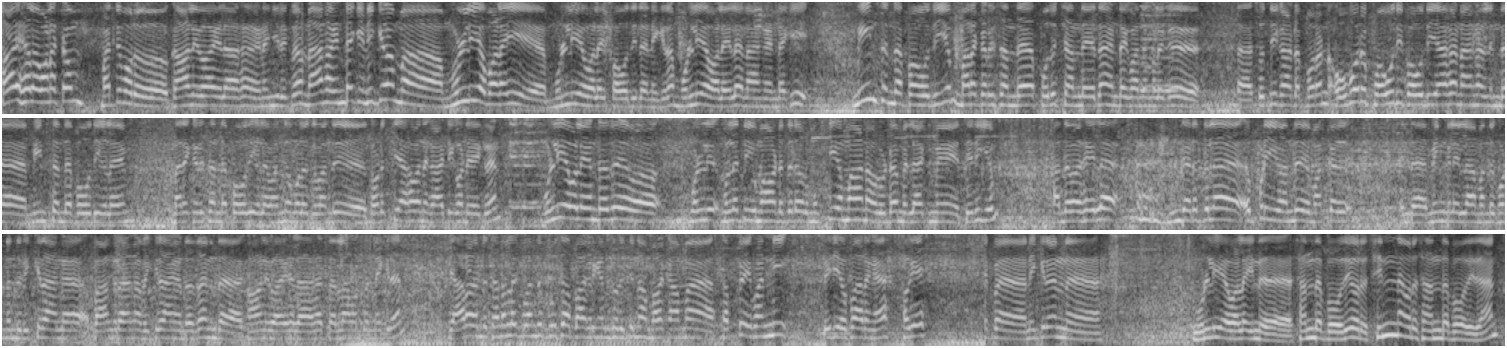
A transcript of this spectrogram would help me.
ஹாய் ஹலோ வணக்கம். மற்றும் ஒரு காலி வாயிலாக இணைஞ்சிருக்கிறோம். நாங்கள் இன்றைக்கு நிற்கிறோம் முள்ளிய வலை முள்ளிய வலை பகுதியில் நிற்கிறோம். முள்ளிய வலையில் நாங்கள் இன்றைக்கு மீன் சந்தை பகுதியும் மரக்கறி சந்தை பொது சந்தை தான் இன்றைக்கு வந்து உங்களுக்கு சுற்றி காட்ட போகிறோம் ஒவ்வொரு பகுதி பகுதியாக நாங்கள் இந்த மீன் சந்தை பகுதிகளையும் மரக்கறி சந்தை பகுதிகளை வந்து உங்களுக்கு வந்து தொடர்ச்சியாக வந்து காட்டிக் கொண்டு இருக்கிறேன் முள்ளியவலைன்றது முள்ளி முல்லைத்தீவு மாவட்டத்தில் ஒரு முக்கியமான ஒரு இடம் எல்லாருக்குமே தெரியும். அந்த வகையில் இந்த இடத்துல எப்படி வந்து மக்கள் இந்த மீன்கள் எல்லாம் வந்து கொண்டு வந்து விற்கிறாங்க வாங்குறாங்க விற்கிறாங்கன்றது தான் இந்த காணொலி வாயிலாக வந்து நினைக்கிறேன். யாரோ இந்த சேனலுக்கு வந்து புதுசாக பார்க்குறீங்கன்னு சொல்லிச்சுன்னா மறக்காமல் சப்ஸ்கிரைப் பண்ணி வீடியோ பாருங்கள் ஓகே இப்போ நிற்கிறேன் முள்ளிய வலை இந்த சந்தை பகுதி ஒரு சின்ன ஒரு சந்தை பகுதி தான்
